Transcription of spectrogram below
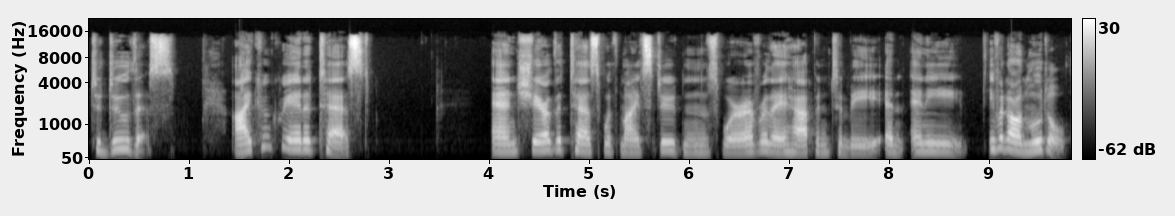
to do this. I can create a test and share the test with my students wherever they happen to be in any even on Moodle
